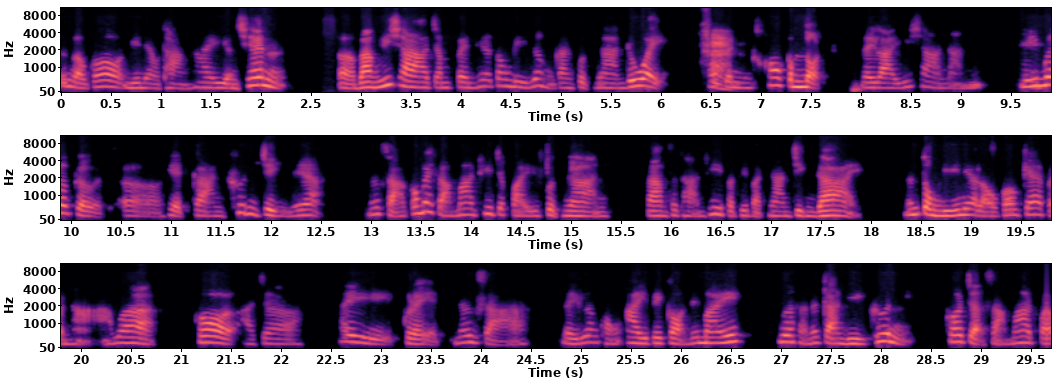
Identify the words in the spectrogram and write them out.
ซึ่งเราก็มีแนวทางให้อย่างเช่นบางวิชาจำเป็นที่จะต้องมีเรื่องของการฝึกงานด้วยเป็นข้อกำหนดในรายวิชานั้น นี้เมื่อเกิดเเหตุการณ์ขึ้นจริงเนี่ย นักศึกษาก็ไม่สามารถที่จะไปฝึกงานตามสถานที่ปฏิบัติงานจริงได้นั้นตรงนี้เนี่ยเราก็แก้ปัญหาว่าก็อาจจะให้เกรดนักศึกษาในเรื่องของไอไปก่อนได้ไหม เมื่อสถานการณ์ดีขึ้น ก็จะสามารถไป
